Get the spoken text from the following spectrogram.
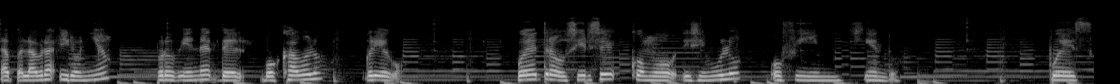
La palabra ironía proviene del vocábulo griego. Puede traducirse como disimulo o fingiendo, pues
